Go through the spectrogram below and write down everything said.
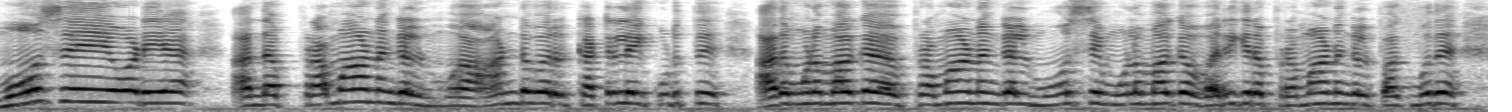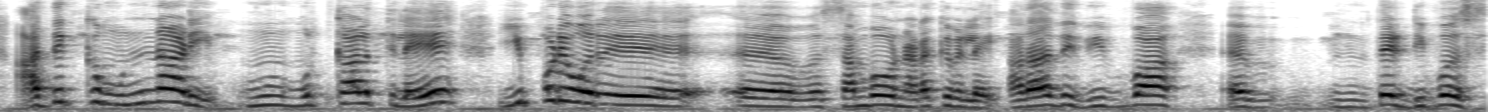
மோசையோடைய அந்த பிரமாணங்கள் ஆண்டவர் கட்டளை கொடுத்து அதன் மூலமாக பிரமாணங்கள் மோசை மூலமாக வருகிற பிரமாணங்கள் பார்க்கும்போது அதுக்கு முன்னாடி மு- முற்காலத்திலே இப்படி ஒரு சம்பவம் நடக்கவில்லை. அதாவது விவா டிவோர்ஸ்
